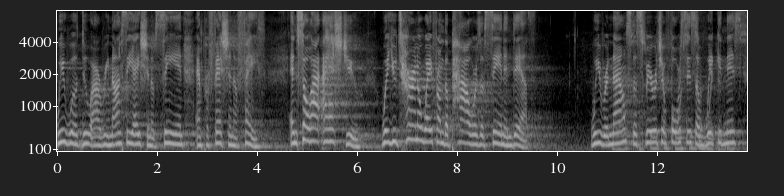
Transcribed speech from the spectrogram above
we will do our renunciation of sin and profession of faith. And so I asked you, will you turn away from the powers of sin and death? We renounce the spiritual forces of wickedness,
